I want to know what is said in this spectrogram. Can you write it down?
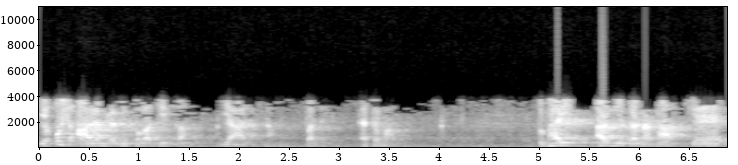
یہ اس عالم میں بھی خواتین کا یہ عالم تھا۔ بندے، اہتمام۔ تو بھائی، عرض یہ کرنا تھا کہ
